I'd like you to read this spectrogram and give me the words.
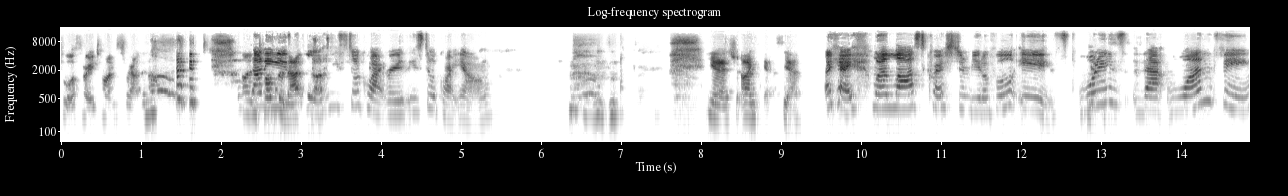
two or three times throughout the night. On top of that, still, he's still quite rude. He's still quite young. yeah, I guess. Yeah. Okay, my last question, beautiful, is what yeah. is that one thing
